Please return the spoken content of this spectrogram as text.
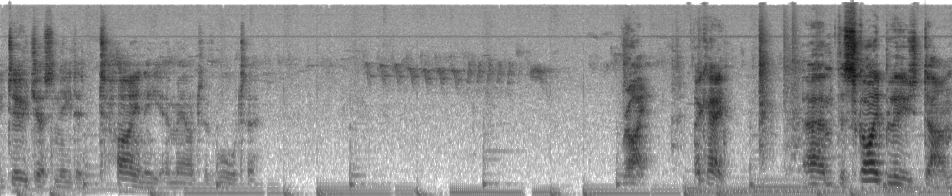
You do just need a tiny amount of water. Right, okay. Um, the sky blue's done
